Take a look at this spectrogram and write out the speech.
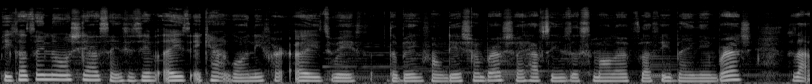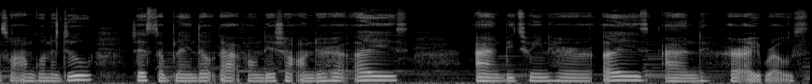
Because I know she has sensitive eyes, it can't go underneath her eyes with the big foundation brush. So I have to use a smaller fluffy blending brush. So that's what I'm going to do. Just to blend out that foundation under her eyes and between her eyes and her eyebrows.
